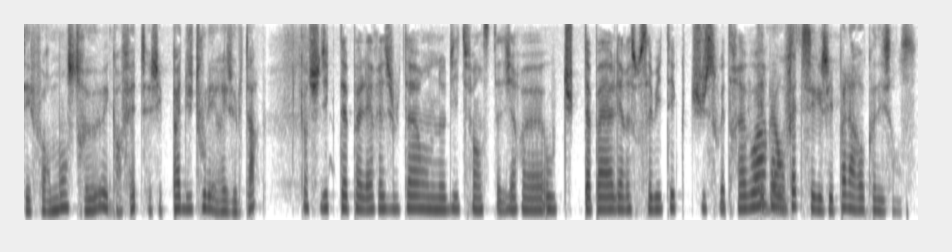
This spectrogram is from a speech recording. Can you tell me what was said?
efforts monstrueux et qu'en fait, j'ai pas du tout les résultats. Quand tu dis que tu n'as pas les résultats en audit, c'est-à-dire euh, où tu n'as pas les responsabilités que tu souhaiterais avoir eh ben, En fait, c'est que j'ai pas la reconnaissance.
